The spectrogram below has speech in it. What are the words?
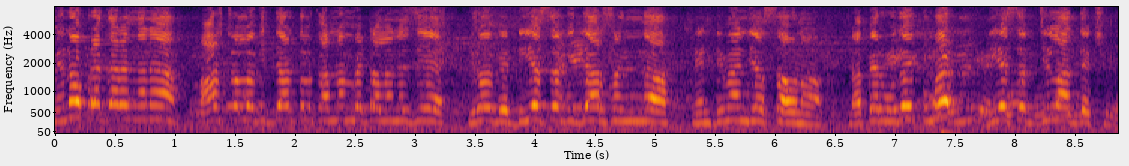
మెనో ప్రకారంగానే హాస్టల్లో విద్యార్థులకు అన్నం పెట్టాలనేసి ఈరోజు డిఎస్ఎఫ్ విద్యార్థి సంఘంగా నేను డిమాండ్ చేస్తా ఉన్నాను నా పేరు ఉదయ్ కుమార్ డిఎస్ఎఫ్ జిల్లా అధ్యక్షుడు.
